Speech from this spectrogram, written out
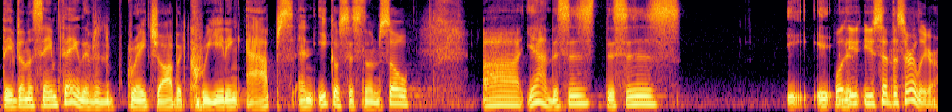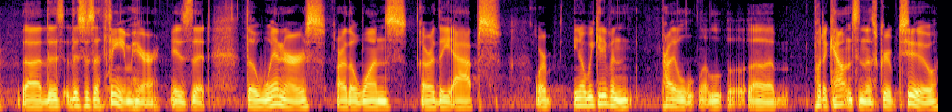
they've done the same thing. They've done a great job at creating apps and ecosystems. So, uh, yeah, this is this is. It- Well, you, you said this earlier. Uh, this this is a theme here: is that the winners are the ones, or the apps, or you know, we could even probably uh, put accountants in this group too.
